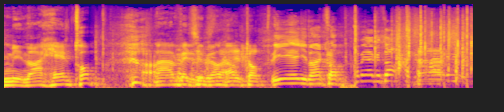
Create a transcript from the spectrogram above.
Mina er helt topp. Det er veldig bra. Det helt topp. Vi gir deg en klapp. Kom igjen, gutta!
